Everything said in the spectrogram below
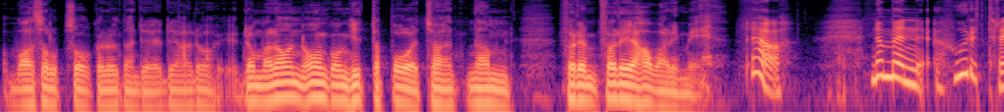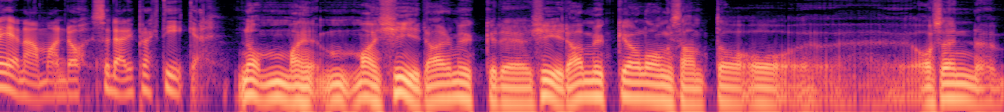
Vasaloppsåkare utan det, det har då, de har någon, någon gång hittat på ett sådant namn före, före jag har varit med. Ja. No, men hur tränar man då så där i praktiken? No, man, man skidar mycket, det, skidar mycket och långsamt och, och, och sen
